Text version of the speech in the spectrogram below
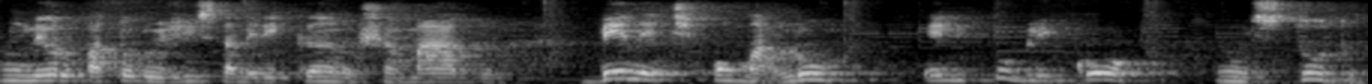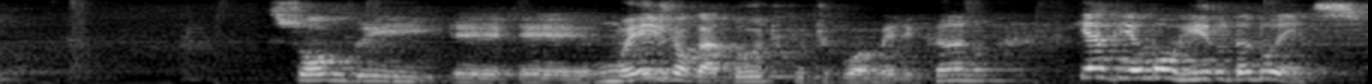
um neuropatologista americano chamado Bennett Omalu, ele publicou um estudo sobre é, é, um ex-jogador de futebol americano que havia morrido da doença.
